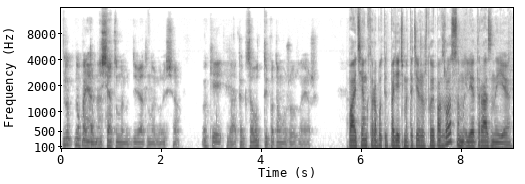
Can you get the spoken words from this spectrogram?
Ну, ну Там понятно. десятый номер, девятый номер и все. Окей. Да, как зовут, ты потом уже узнаешь. По тем, кто работает по детям, это те же, что и по взрослым, или это разные?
